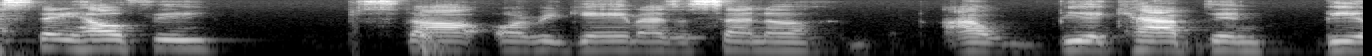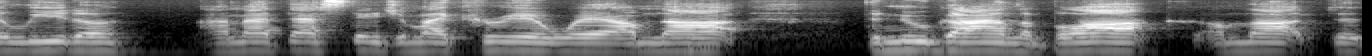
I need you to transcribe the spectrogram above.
stay healthy, start every game as a center. I'll be a captain, be a leader. I'm at that stage in my career where I'm not the new guy on the block. I'm not the,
